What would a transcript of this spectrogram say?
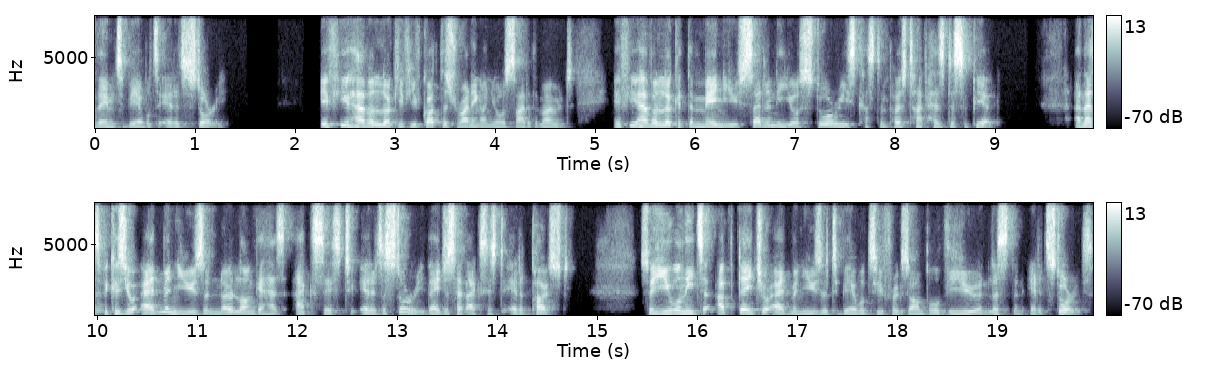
them to be able to edit story. If you have a look, if you've got this running on your side at the moment, if you have a look at the menu, suddenly your stories custom post type has disappeared. And that's because your admin user no longer has access to edit a story. They just have access to edit post. So you will need to update your admin user to be able to, for example, view and list and edit stories.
